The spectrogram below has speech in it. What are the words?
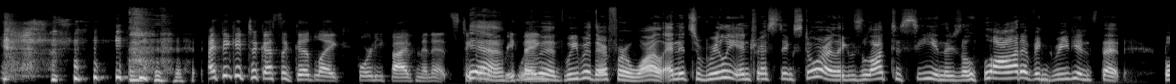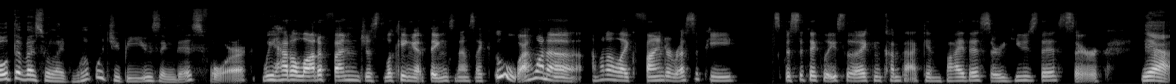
I think it took us a good like 45 minutes to get yeah, we everything. were we were there for a while, and it's a really interesting store. Like there's a lot to see, and there's a lot of ingredients that both of us were like, what would you be using this for? We had a lot of fun just looking at things and I was like, "Ooh, I want to I want to like find a recipe specifically so that I can come back and buy this or use this or Yeah.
